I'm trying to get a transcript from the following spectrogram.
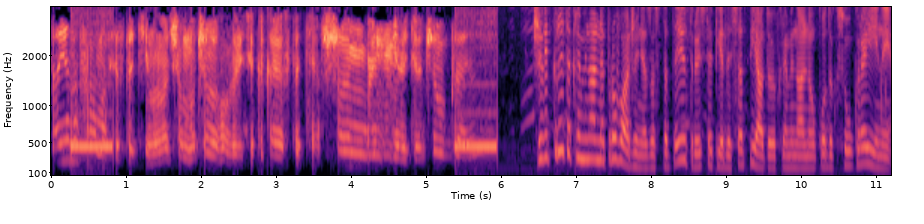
Да я насрал на все статьи. Ну о чем, о чем вы говорите? Какая статья? Что вы, блин, мелите? О чем, блядь? Чи відкрите кримінальне провадження за статтею 355 Кримінального кодексу України?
